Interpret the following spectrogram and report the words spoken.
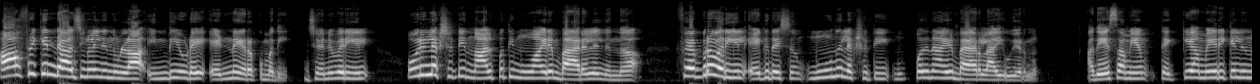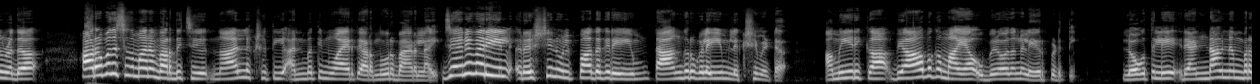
ആഫ്രിക്കൻ രാജ്യങ്ങളിൽ നിന്നുള്ള ഇന്ത്യയുടെ എണ്ണ ഇറക്കുമതി ജനുവരിയിൽ ഒരു ലക്ഷത്തി നാൽപ്പത്തി മൂവായിരം ബാരലിൽ നിന്ന് ഫെബ്രുവരിയിൽ ഏകദേശം മൂന്ന് ലക്ഷത്തി മുപ്പതിനായിരം ബാരലായി ഉയർന്നു. അതേസമയം തെക്കേ അമേരിക്കയിൽ നിന്നുള്ളത് അറുപത് ശതമാനം വർദ്ധിച്ച് നാല് ലക്ഷത്തി അൻപത്തി മൂവായിരത്തി അറുന്നൂറ് ബാരലായി. ജനുവരിയിൽ റഷ്യൻ ഉൽപാദകരെയും ടാങ്കറുകളെയും ലക്ഷ്യമിട്ട് അമേരിക്ക വ്യാപകമായ ഉപരോധങ്ങൾ ഏർപ്പെടുത്തി. ലോകത്തിലെ രണ്ടാം നമ്പർ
